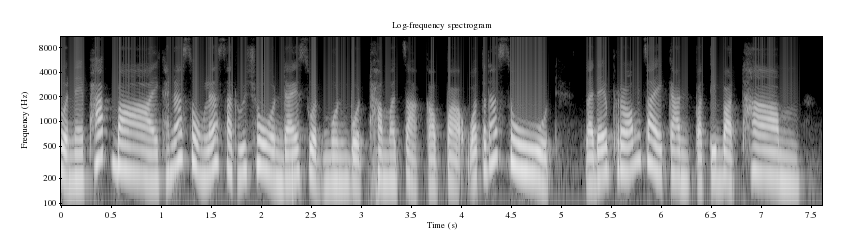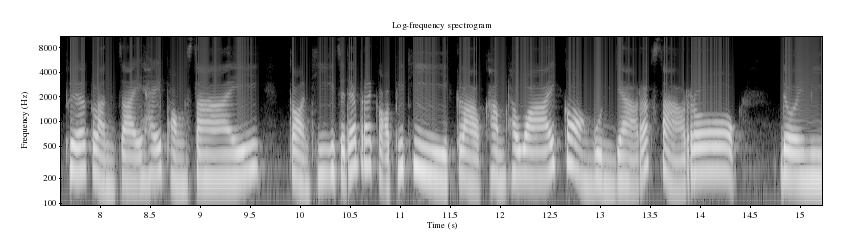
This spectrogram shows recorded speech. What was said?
ส่วนในภาคบ่าย คณะสงฆ์และสาธุชนได้สวดมนต์บทธรรมจักรกับปะวัตนสูตร และได้พร้อมใจกันปฏิบัติธรรม เพื่อกลั่นใจให้ผ่องใสก่อนที่จะได้ประกอบพิธีกล่าวคำถวายกล่องบุญยารักษาโรค โดยมี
